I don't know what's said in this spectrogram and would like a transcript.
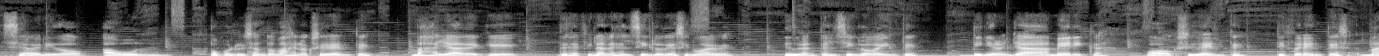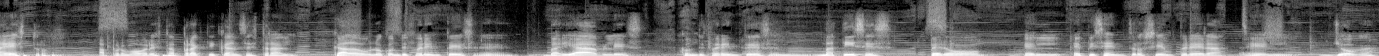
se ha venido aún popularizando más en Occidente, más allá de que desde finales del siglo XIX y durante el siglo XX vinieron ya a América o a Occidente diferentes maestros a promover esta práctica ancestral, cada uno con diferentes eh, variables, con diferentes eh, matices, pero el epicentro siempre era el yoga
